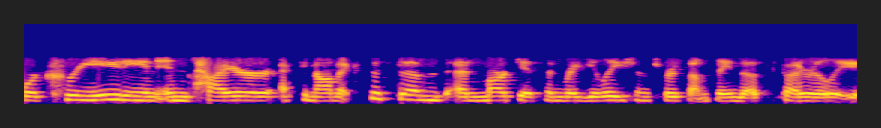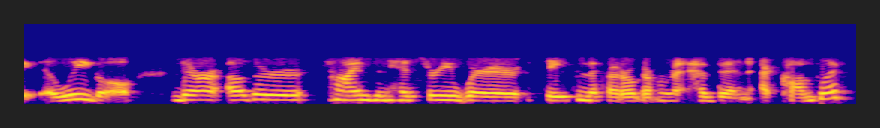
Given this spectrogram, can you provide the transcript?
or creating entire economic systems and markets and regulations for something that's federally illegal. There are other times in history where states and the federal government have been at conflict.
